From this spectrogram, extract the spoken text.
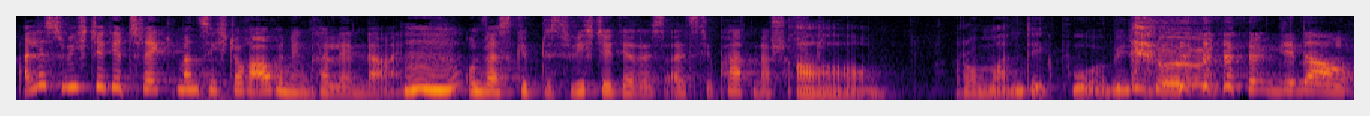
Alles Wichtige trägt man sich doch auch in den Kalender ein. Mhm. Und was gibt es Wichtigeres als die Partnerschaft? Oh, Romantik pur, wie schön. genau.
